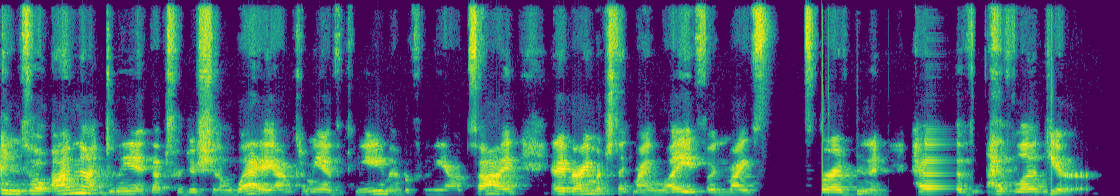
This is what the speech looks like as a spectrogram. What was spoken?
and so I'm not doing it that traditional way. I'm coming as a community member from the outside, and I very much think my life and my where I've been has has led here,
